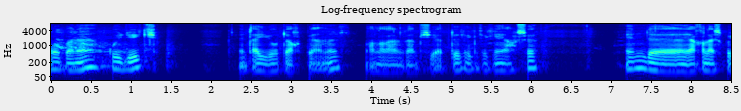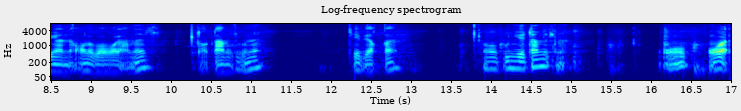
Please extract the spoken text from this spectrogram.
hop ana quydik tagiga o't qilib qo'yamiz baliqlarimiz ham pishyapti sekin sekin yaxshi endi yaqinlashib qolganda olib olamiz tortamiz buni Ke bu yoqqa hop bunga yetamizmi hop voy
